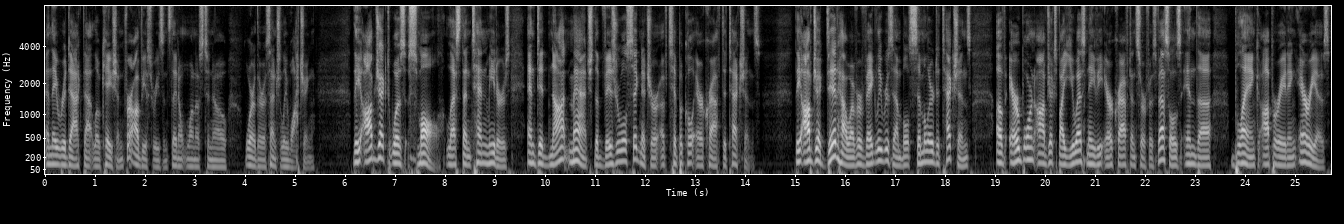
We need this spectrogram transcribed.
and they redact that location for obvious reasons. They don't want us to know where they're essentially watching. The object was small, less than 10 meters, and did not match the visual signature of typical aircraft detections. The object did, however, vaguely resemble similar detections of airborne objects by U.S. Navy aircraft and surface vessels in the blank operating areas,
